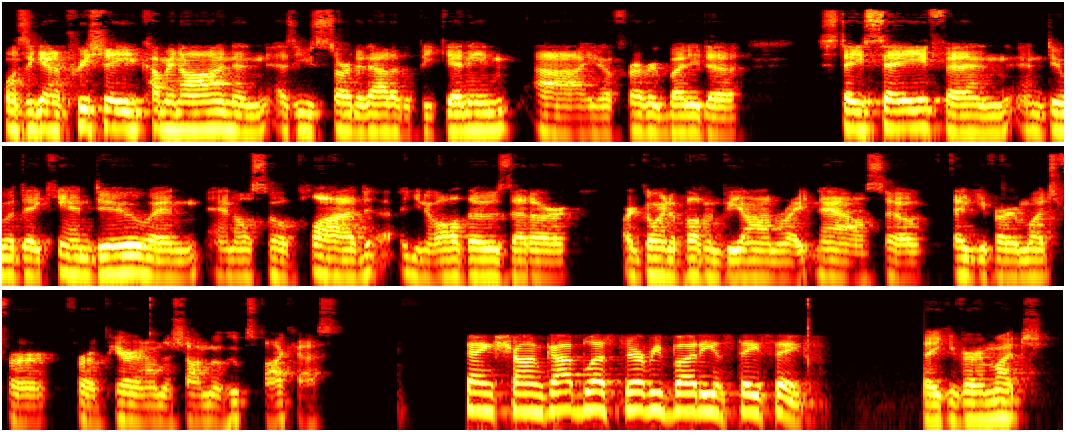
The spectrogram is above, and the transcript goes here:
once again, appreciate you coming on, and as you started out at the beginning, uh, you know, for everybody to stay safe and and do what they can do, and and also applaud you know all those that are are going above and beyond right now. So thank you very much for for appearing on the Sean Moe Hoops podcast. Thanks, Sean. God bless to everybody, and stay safe. Thank you very much.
